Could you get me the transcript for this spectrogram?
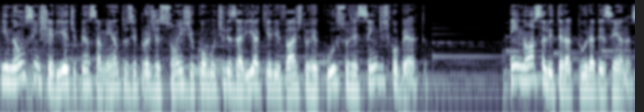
e não se encheria de pensamentos e projeções de como utilizaria aquele vasto recurso recém-descoberto? Em nossa literatura há dezenas,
